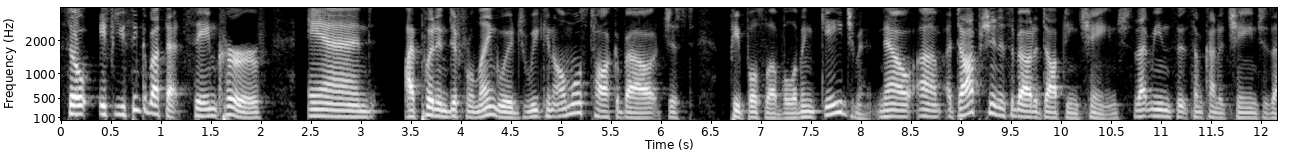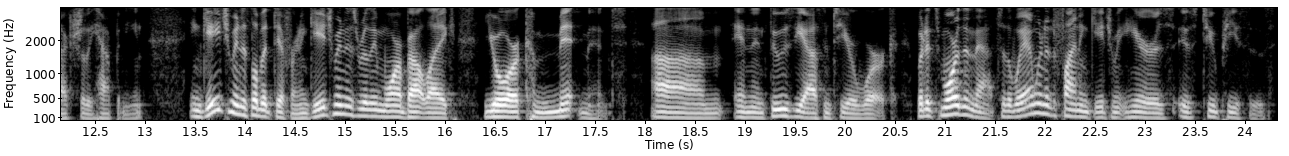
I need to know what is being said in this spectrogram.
So if you think about that same curve and I put in different language, we can almost talk about just people's level of engagement. Now, um, adoption is about adopting change. So that means that some kind of change is actually happening. Engagement is a little bit different. Engagement is really more about like your commitment um, and enthusiasm to your work. But it's more than that. So the way I'm going to define engagement here is is two pieces.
